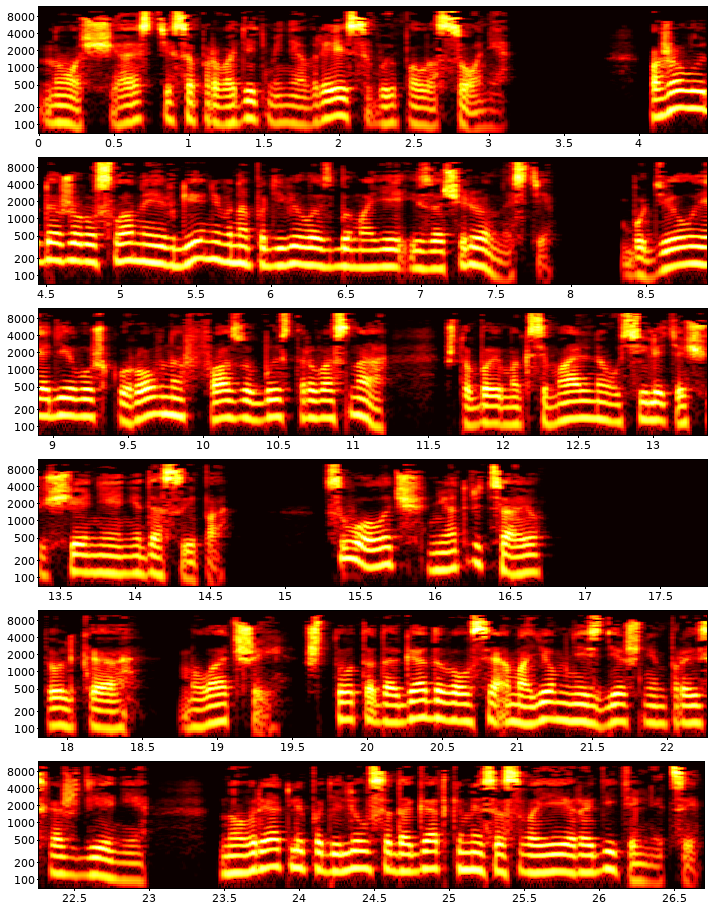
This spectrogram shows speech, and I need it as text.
но счастье сопроводить меня в рейс выпало Соне. Пожалуй, даже Руслана Евгеньевна подивилась бы моей изощренности. Будил я девушку ровно в фазу быстрого сна, чтобы максимально усилить ощущение недосыпа. Сволочь, не отрицаю. Только младший что-то догадывался о моем нездешнем происхождении, но вряд ли поделился догадками со своей родительницей.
